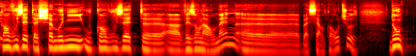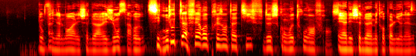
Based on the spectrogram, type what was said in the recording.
Quand vous êtes à Chamonix ou quand vous êtes à Vaison-la-Romaine, bah, c'est encore autre chose. Donc, donc finalement, à l'échelle de la région, ça C'est tout à fait représentatif de ce qu'on retrouve en France. Et à l'échelle de la métropole lyonnaise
